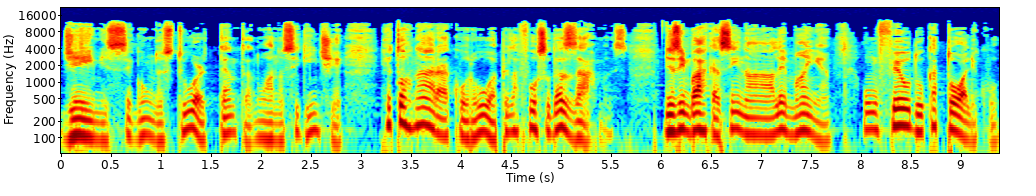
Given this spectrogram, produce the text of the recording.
James II Stuart tenta, no ano seguinte, retornar à coroa pela força das armas. Desembarca assim na Alemanha, um feudo católico,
